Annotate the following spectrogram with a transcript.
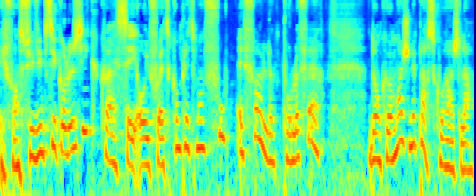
il faut un suivi psychologique, quoi. C'est, oh, il faut être complètement fou et folle pour le faire. Donc euh, moi, je n'ai pas ce courage-là.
